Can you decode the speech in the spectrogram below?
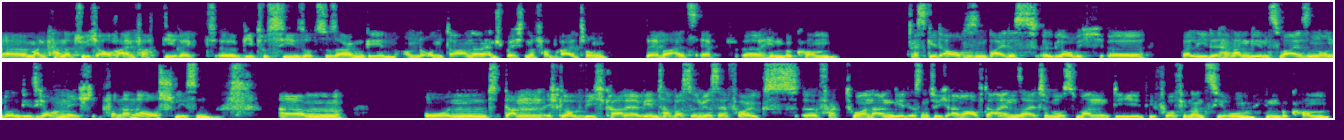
äh, man kann natürlich auch einfach direkt äh, B2C sozusagen gehen und, und da eine entsprechende Verbreitung selber als App äh, hinbekommen. Das geht auch. Das sind beides, äh, glaube ich, äh, valide Herangehensweisen und, und die sich auch nicht voneinander ausschließen. Ähm, und dann, ich glaube, wie ich gerade erwähnt habe, was irgendwie das Erfolgsfaktoren angeht, ist natürlich einmal auf der einen Seite muss man die, die Vorfinanzierung hinbekommen.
